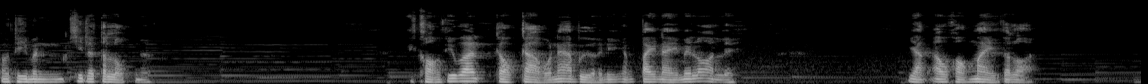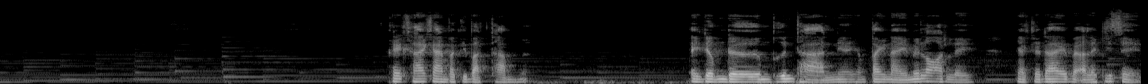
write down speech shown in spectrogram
บางทีมันคิดแล้วตลกนะของที่ว่าเก่าๆ หน้าเบื่อนี่ยังไปไหนไม่รอดเลย อยากเอาของใหม่ตลอด คล้ายๆ การปฏิบัติธรรมไอ้เดิมๆพื้นฐานเนี่ยยังไปไหนไม่รอดเลย อยากจะได้แบบอะไรพิเศษ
